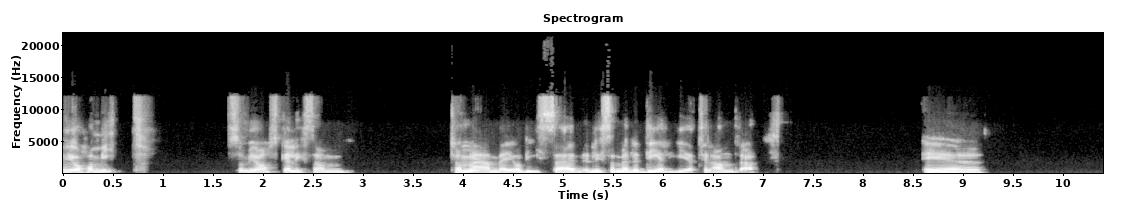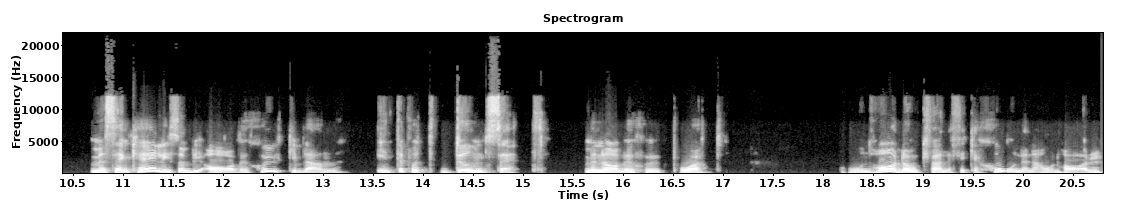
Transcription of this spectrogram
För jag har mitt. Som jag ska liksom ta med mig och visa liksom, eller delge till andra. Eh, men sen kan jag liksom bli avundsjuk ibland. Inte på ett dumt sätt. Men avundsjuk på att hon har de kvalifikationerna hon har.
